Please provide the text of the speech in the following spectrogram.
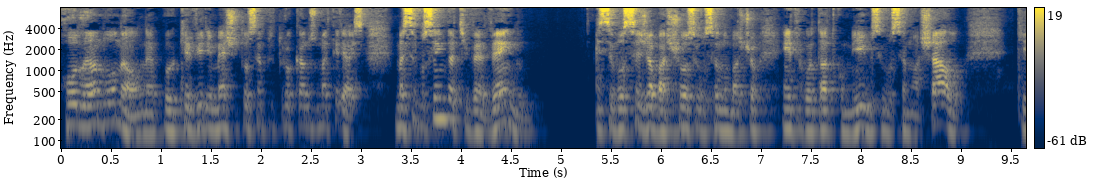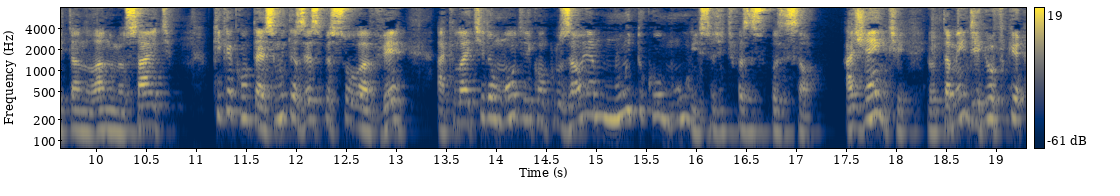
rolando ou não, né? Porque vira e mexe, estou sempre trocando os materiais. Mas se você ainda estiver vendo, e se você já baixou, se você não baixou, entre em contato comigo, se você não achá-lo, que está lá no meu site. O que, que acontece? Muitas vezes a pessoa vê aquilo aí tira um monte de conclusão, e é muito comum isso a gente fazer suposição. A gente, eu também digo, porque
